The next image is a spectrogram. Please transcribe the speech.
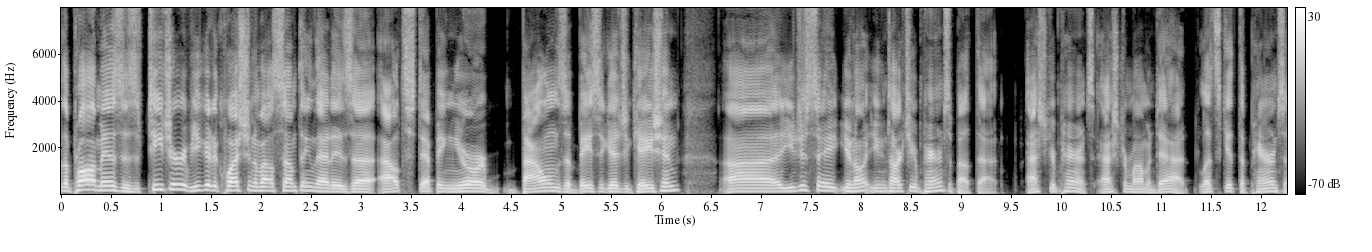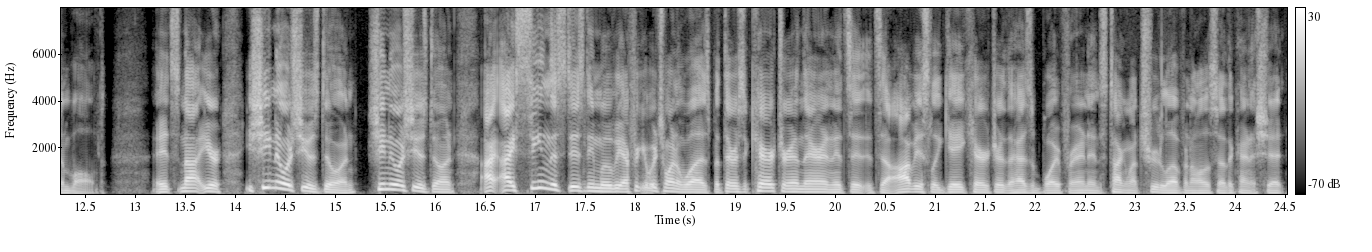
the problem is, is if teacher, if you get a question about something that is uh, outstepping your bounds of basic education, uh, you just say, you know, you can talk to your parents about that. Ask your parents. Ask your mom and dad. Let's get the parents involved. It's not your. She knew what she was doing. She knew what she was doing. I I seen this Disney movie. I forget which one it was, but there's a character in there, and it's a, it's an obviously gay character that has a boyfriend, and it's talking about true love and all this other kind of shit.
